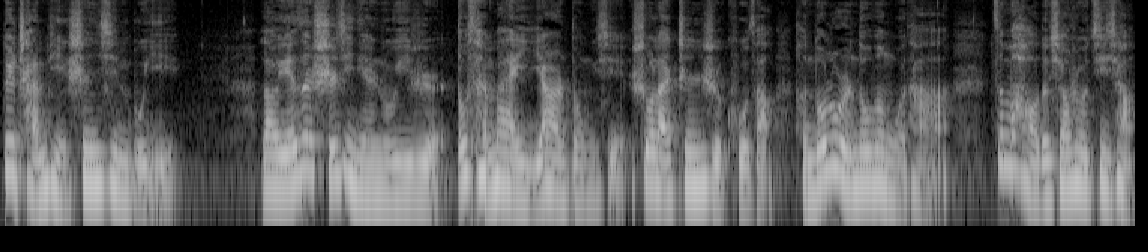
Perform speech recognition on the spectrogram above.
对产品深信不疑。老爷子十几年如一日都在卖一样东西，说来真是枯燥。很多路人都问过他，这么好的销售技巧，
